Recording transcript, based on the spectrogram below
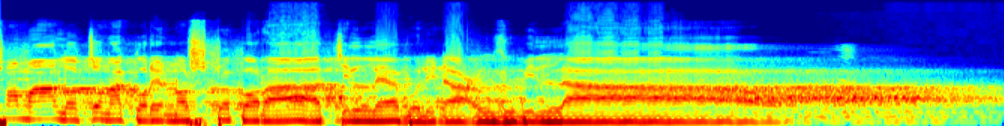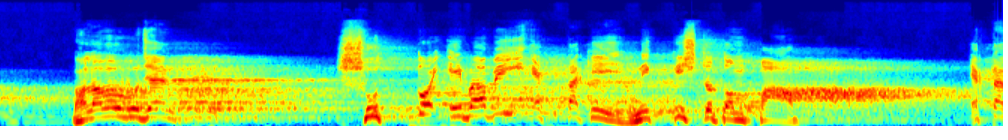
সমালোচনা করে নষ্ট করা চিল্লা বলি না আউজুবিল্লাহ ভালোভাবে বুঝেন, সুদ তো এভাবেই একটা কি নিকৃষ্টতম পাপ, একটা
